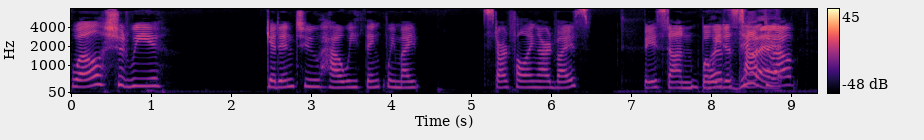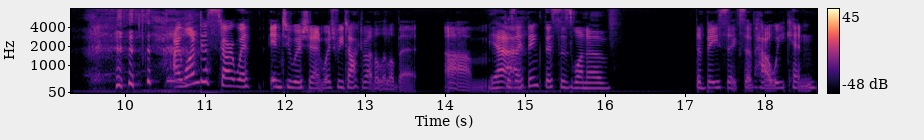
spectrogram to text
Well, should we get into how we think we might start following our advice based on what Let's we just talked it. about? I wanted to start with intuition, which we talked about a little bit. Um, yeah. Because I think this is one of the basics of how we can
